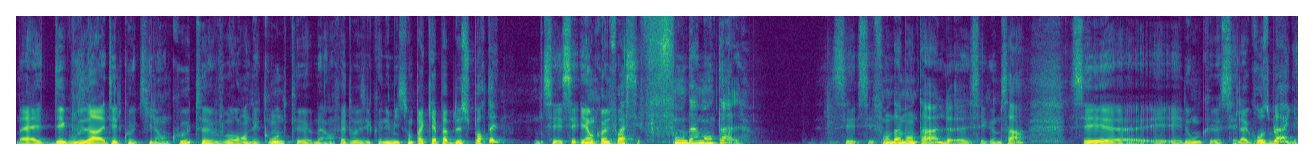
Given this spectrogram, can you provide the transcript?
Bah, dès que vous arrêtez le quoi qu'il en coûte, vous vous rendez compte que bah, en fait, vos économies ne sont pas capables de supporter. et encore une fois, c'est fondamental. C'est fondamental, c'est comme ça. et, donc, c'est la grosse blague.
